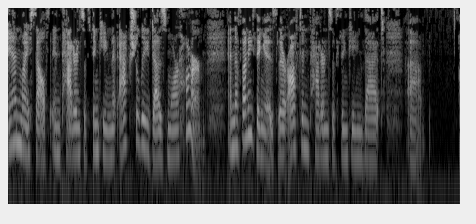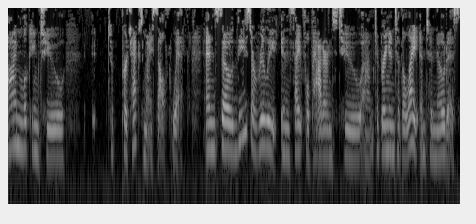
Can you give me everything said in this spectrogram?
and myself in patterns of thinking that actually does more harm. And the funny thing is, they're often patterns of thinking that um, I'm looking to to protect myself with. And so these are really insightful patterns to um, to bring into the light and to notice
